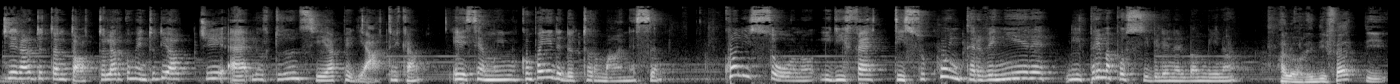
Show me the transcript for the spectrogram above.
Gerardo 88, l'argomento di oggi è l'ortodonzia pediatrica e siamo in compagnia del dottor Manes. Quali sono i difetti su cui intervenire il prima possibile nel bambino? Allora, i difetti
